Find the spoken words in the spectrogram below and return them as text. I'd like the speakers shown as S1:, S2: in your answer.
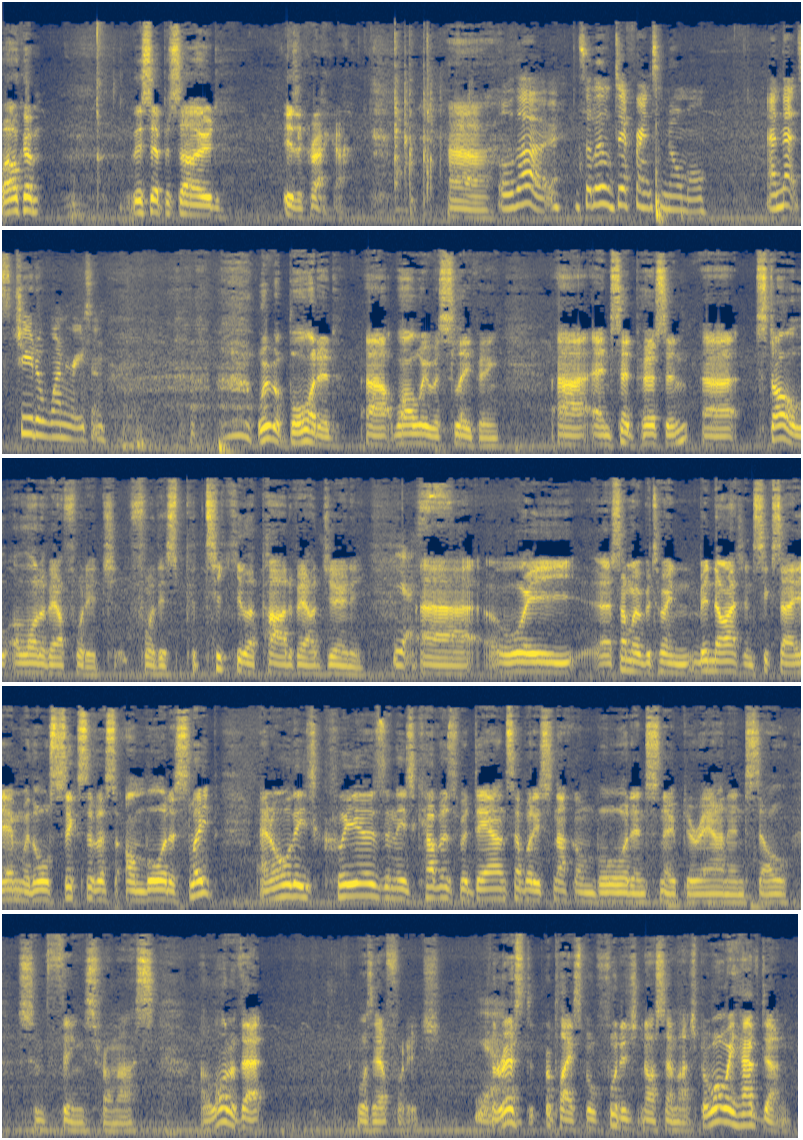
S1: Welcome. This episode is a cracker. Uh,
S2: Although it's a little different to normal, and that's due to one reason.
S1: we were boarded uh, while we were sleeping, uh, and said person uh, stole a lot of our footage for this particular part of our journey.
S2: Yes.
S1: Uh, we uh, somewhere between midnight and 6 a.m. with all six of us on board asleep, and all these clears and these covers were down. Somebody snuck on board and snooped around and stole some things from us. A lot of that was our footage.
S2: yeah.
S1: The rest replaceable footage, not so much. But what we have done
